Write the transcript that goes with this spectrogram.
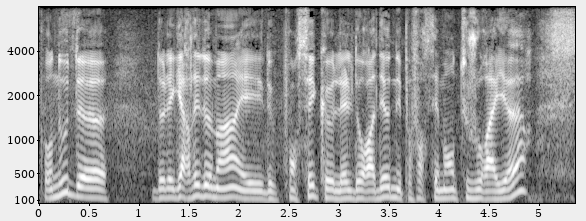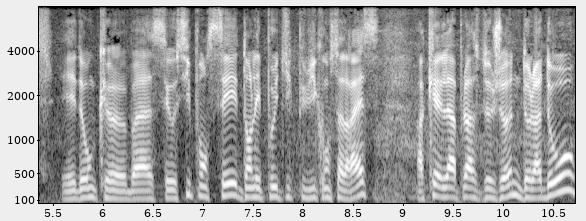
pour nous de, de les garder demain et de penser que l'Eldorado n'est pas forcément toujours ailleurs. Et donc, euh, bah, c'est aussi penser dans les politiques publiques on s'adresse à quelle est la place de jeunes, de l'ado,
